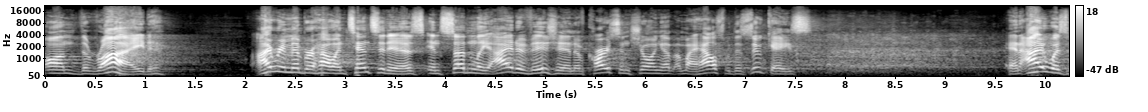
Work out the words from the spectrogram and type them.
on the ride. I remember how intense it is, and suddenly I had a vision of Carson showing up at my house with a suitcase and I was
